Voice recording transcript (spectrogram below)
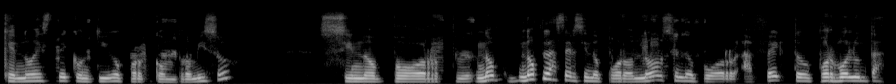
que no esté contigo por compromiso, sino por, no, no placer, sino por honor, sino por afecto, por voluntad.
